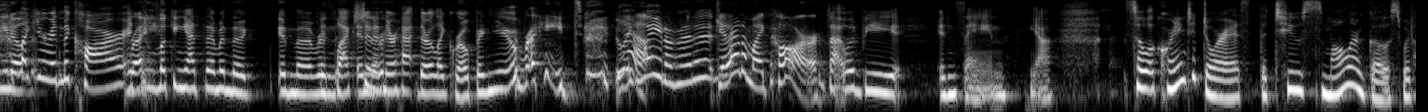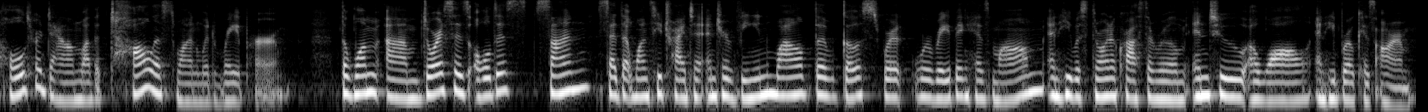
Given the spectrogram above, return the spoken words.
you know, like you're in the car and Right. you're looking at them in the in the reflection the- and they're they're like groping you. right. You're like, wait a minute. get out of my car. That would be insane. Yeah. So, according to Doris, the two smaller ghosts would hold her down while the tallest one would rape her. The one, um, Doris's oldest son said that once he tried to intervene while the ghosts were, were raping his mom, and he was thrown across the room into a wall and he broke his arm.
